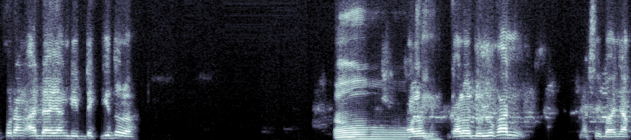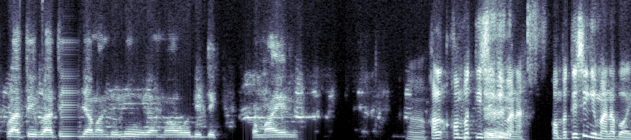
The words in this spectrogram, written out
kurang ada yang didik gitu loh Oh, kalau oke. kalau dulu kan masih banyak pelatih pelatih zaman dulu yang mau didik pemain Eh, kalau kompetisi Iya. gimana? Kompetisi gimana, Boy?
